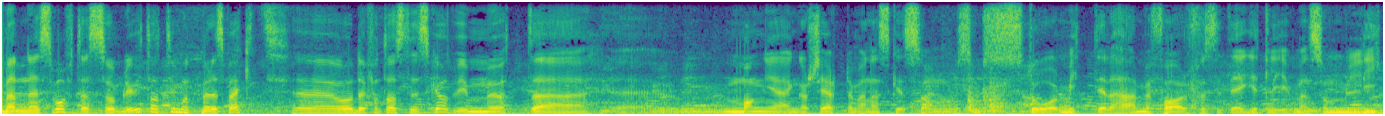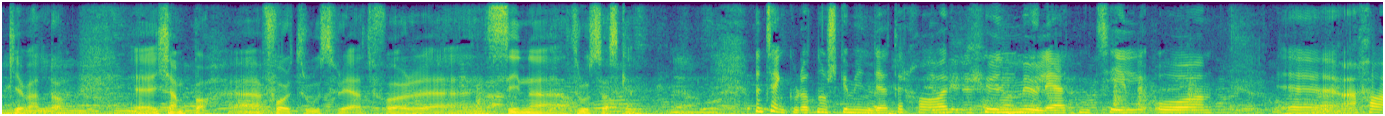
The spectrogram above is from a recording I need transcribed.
men som oftest så blir vi tatt imot med respekt, uh, og det fantastiske er at vi møter uh, mange engasjerte mennesker som, som, står midt i det her, med fare for sitt eget liv, men som likevel da uh, kjemper for trosfrihet for sine trossøsken. Men Tenker du at norske myndigheter har kun muligheten til å eh, ha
